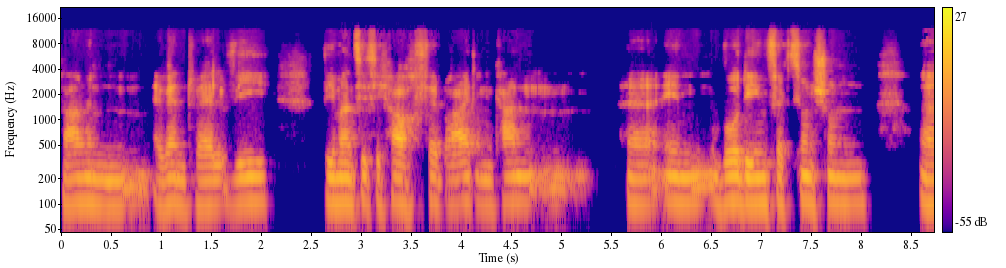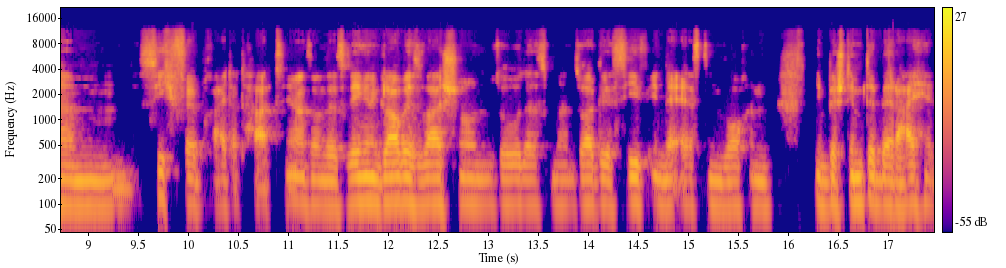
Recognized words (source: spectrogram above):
sagen, eventuell, wie, wie man sie sich auch verbreiten kann, äh, in, wo die Infektion schon ähm, sich verbreitet hat. Ja, also deswegen glaube ich, es war schon so, dass man so aggressiv in den ersten Wochen in bestimmte Bereiche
